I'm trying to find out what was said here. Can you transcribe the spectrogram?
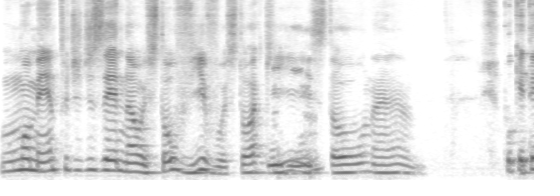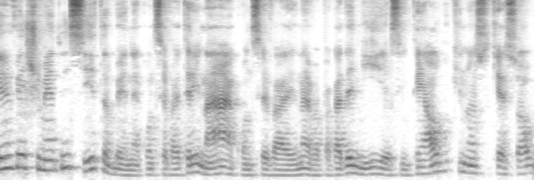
um momento de dizer: não, estou vivo, estou aqui, uhum. estou, né, porque tem um investimento em si também, né? Quando você vai treinar, quando você vai, né, vai para academia, assim, tem algo que não que é só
